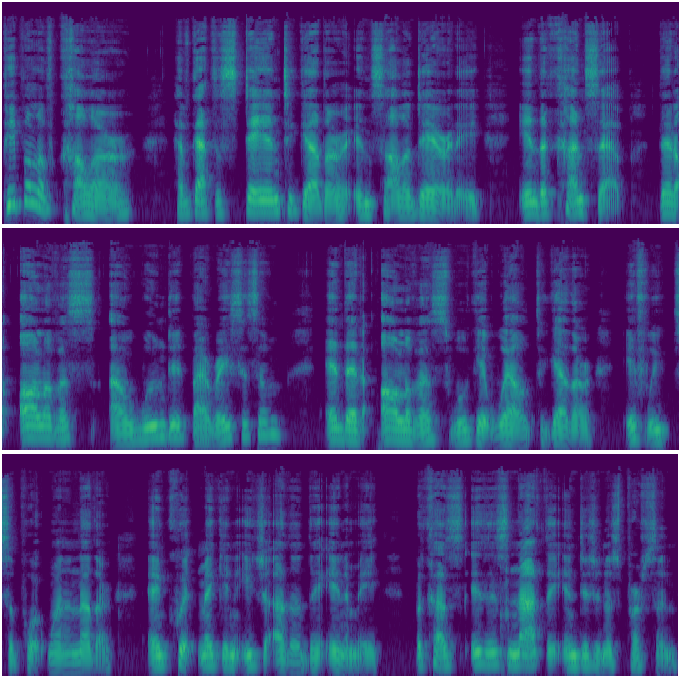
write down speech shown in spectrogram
people of color have got to stand together in solidarity in the concept that all of us are wounded by racism and that all of us will get well together if we support one another and quit making each other the enemy because it is not the indigenous person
